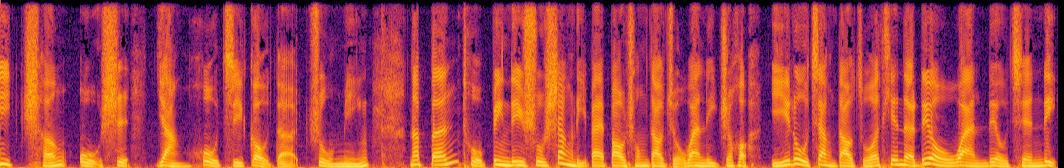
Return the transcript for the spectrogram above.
一成五是养护机构的注明。那本土病例数上礼拜暴冲到九万例之后，一路降到昨天的六万六千例。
